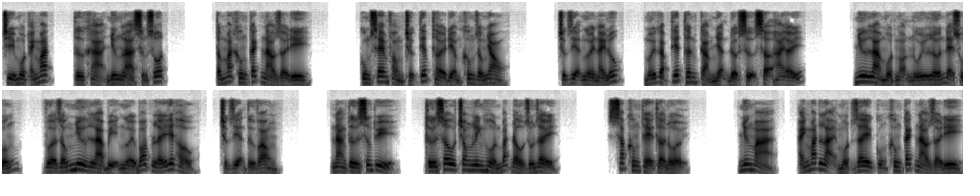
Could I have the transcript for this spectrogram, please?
Chỉ một ánh mắt, từ khả nhưng là sửng sốt. Tầm mắt không cách nào rời đi. Cùng xem phòng trực tiếp thời điểm không giống nhau. Trực diện người này lúc, mới gặp thiết thân cảm nhận được sự sợ hãi ấy. Như là một ngọn núi lớn đè xuống vừa giống như là bị người bóp lấy hết hầu, trực diện tử vong. Nàng từ xương thủy, từ sâu trong linh hồn bắt đầu run dày sắp không thể thở nổi. Nhưng mà, ánh mắt lại một giây cũng không cách nào rời đi.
